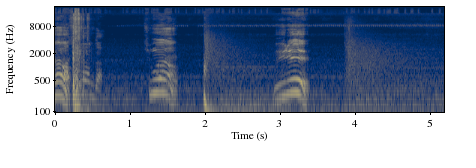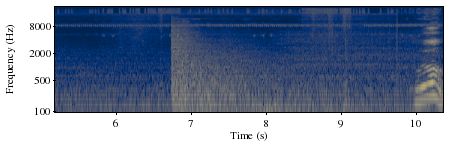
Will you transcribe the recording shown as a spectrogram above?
야, 죄송합니다 충호야. 왜 이래? 뭐야?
